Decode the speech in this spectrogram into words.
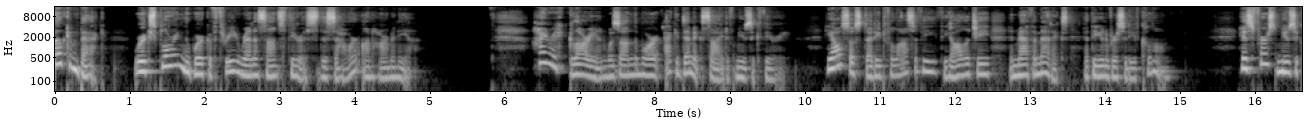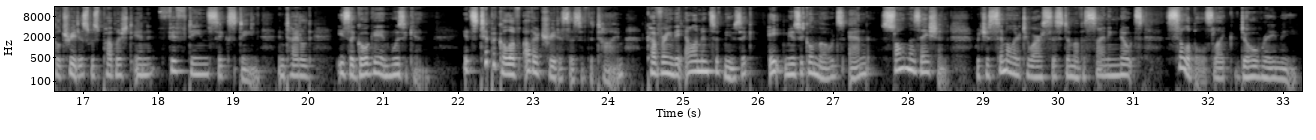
Welcome back. We're exploring the work of three Renaissance theorists this hour on Harmonia. Heinrich Glarean was on the more academic side of music theory. He also studied philosophy, theology, and mathematics at the University of Cologne. His first musical treatise was published in 1516, entitled Isagoge in Musicen, it's typical of other treatises of the time, covering the elements of music, eight musical modes, and solmization, which is similar to our system of assigning notes syllables like do, re, mi.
